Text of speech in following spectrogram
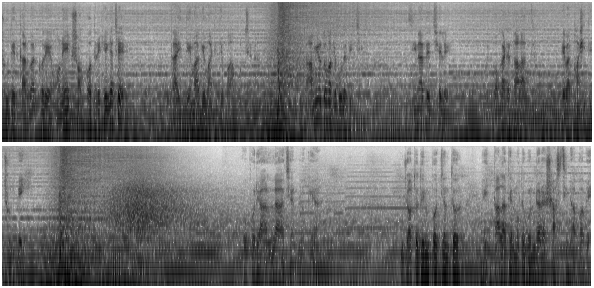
সুদের কারবার করে অনেক সম্পদ রেখে গেছে, তাই দেমাগে মাটিতে পা পড়ছে না। আমিও তোমাকে বলে দিচ্ছি জিনাতের ছেলে ওই বকাটে তালাত এবার ফাঁসিতে ছুটবেই। উপরে আল্লাহ আছেন রোকেয়া। যতদিন পর্যন্ত এই তালাতের মতো গুন্ডারা শাস্তি না পাবে,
